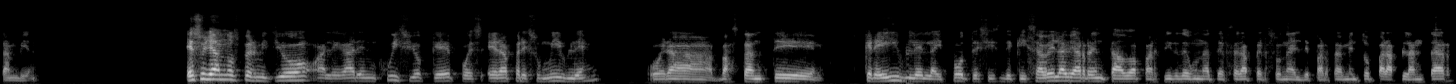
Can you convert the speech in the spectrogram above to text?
también. Eso ya nos permitió alegar en juicio que pues era presumible o era bastante creíble la hipótesis de que Isabel había rentado a partir de una tercera persona el departamento para plantar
